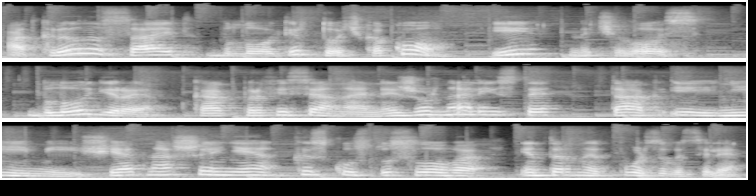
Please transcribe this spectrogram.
открыла сайт blogger.com и началось. Блогеры, как профессиональные журналисты, так и не имеющие отношения к искусству слова интернет-пользователи,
